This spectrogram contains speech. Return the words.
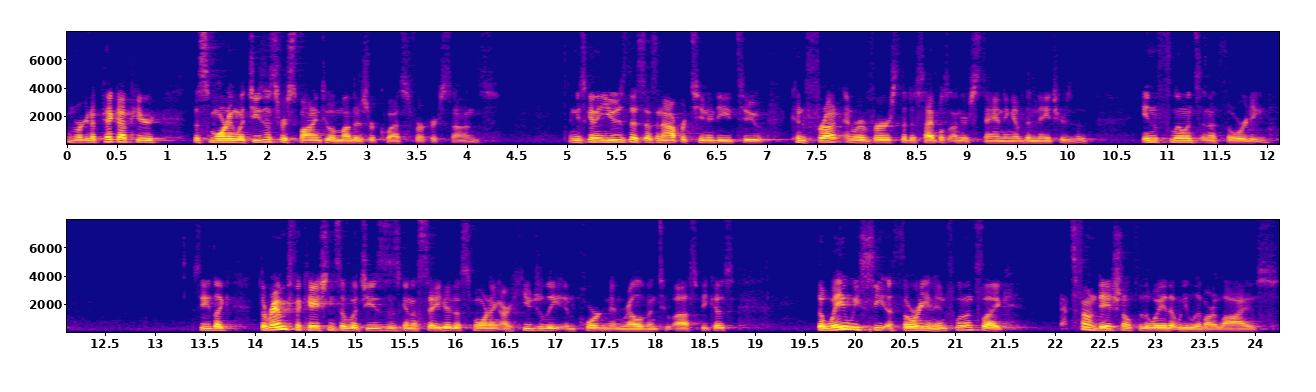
And we're going to pick up here this morning with Jesus responding to a mother's request for her sons. And he's going to use this as an opportunity to confront and reverse the disciples' understanding of the natures of influence, and authority. See, like the ramifications of what Jesus is going to say here this morning are hugely important and relevant to us because the way we see authority and influence, like, that's foundational to the way that we live our lives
